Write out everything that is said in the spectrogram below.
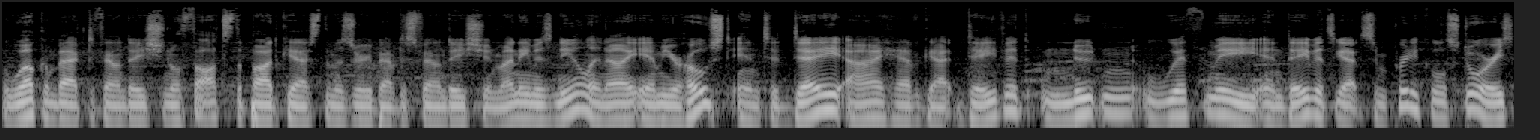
Welcome back to Foundational Thoughts, the podcast, of the Missouri Baptist Foundation. My name is Neil, and I am your host. And today I have got David Newton with me, and David's got some pretty cool stories.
